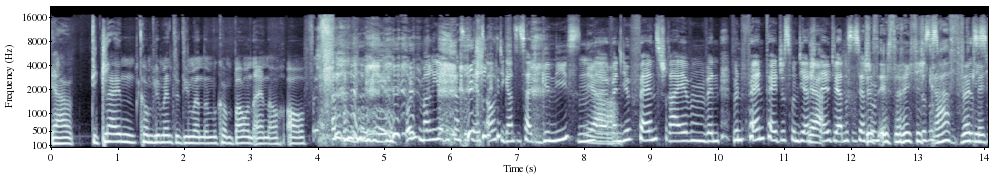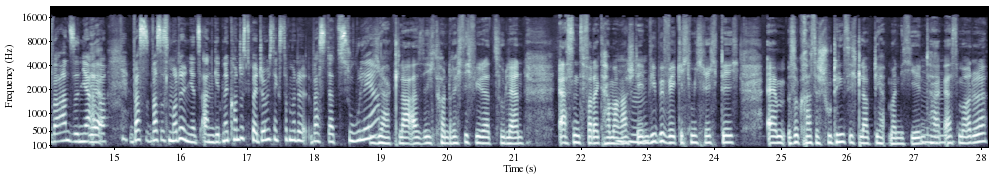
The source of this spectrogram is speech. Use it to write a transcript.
ja, die kleinen Komplimente, die man dann bekommt, bauen einen auch auf. und Maria, du kannst es ja jetzt auch die ganze Zeit genießen, ja. äh, wenn dir Fans schreiben, wenn, wenn Fanpages von dir erstellt ja. werden. Das ist ja schon. Das ist richtig das krass, ist, wirklich. Das ist Wahnsinn, ja. ja. Aber was, was das Modeln jetzt angeht, ne, konntest du bei Jeremy's Next Top Model was dazulernen? Ja, klar. Also ich konnte richtig viel dazulernen. Erstens vor der Kamera mhm. stehen, wie bewege ich mich richtig. Ähm, so krasse Shootings, ich glaube, die hat man nicht jeden mhm. Tag als Model.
